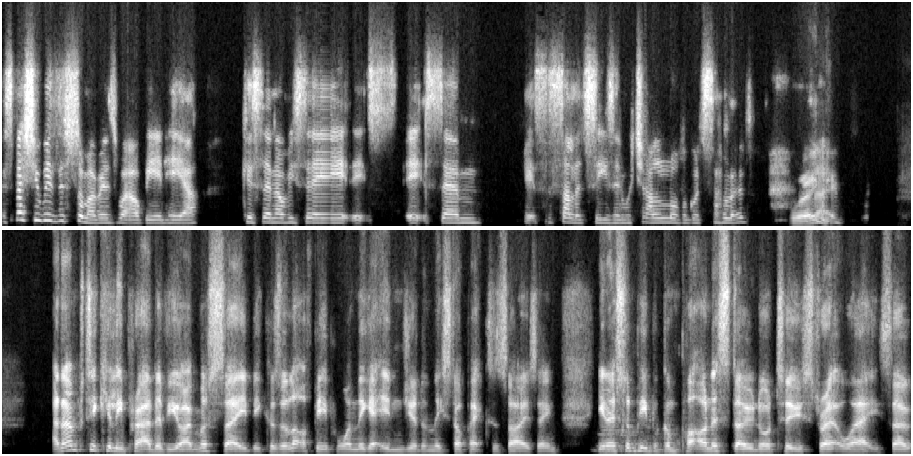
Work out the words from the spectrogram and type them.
especially with the summer as well being here because then obviously it's it's um it's the salad season which i love a good salad Great. so And I'm particularly proud of you, I must say, because a lot of people, when they get injured and they stop exercising, you know, some people can put on a stone or two straight away. So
